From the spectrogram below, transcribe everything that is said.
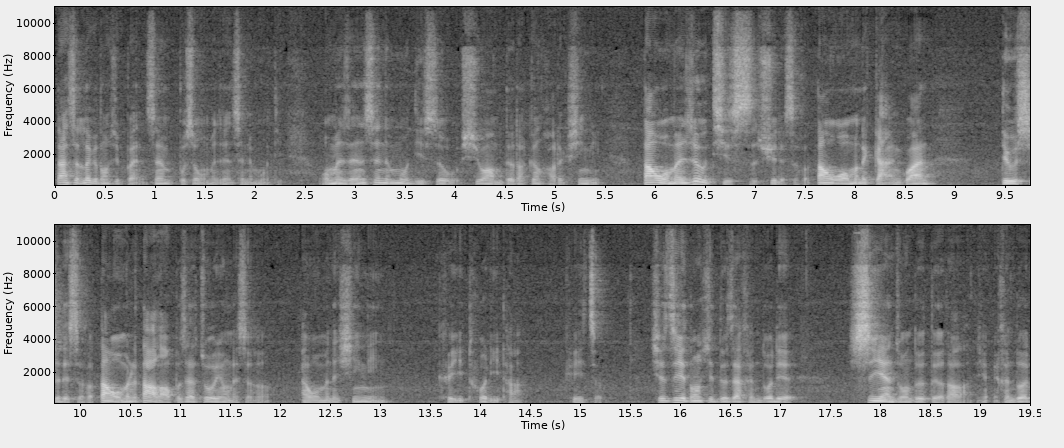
但是那个东西本身不是我们人生的目的，我们人生的目的是希望我们得到更好的心灵。当我们肉体死去的时候，当我们的感官丢失的时候，当我们的大脑不再作用的时候，而我们的心灵可以脱离它，可以走。其实这些东西都在很多的试验中都得到了，很多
